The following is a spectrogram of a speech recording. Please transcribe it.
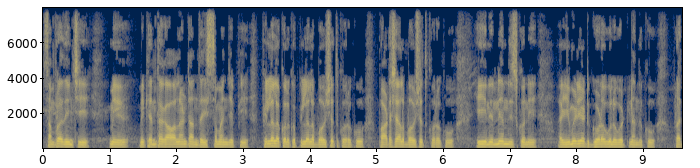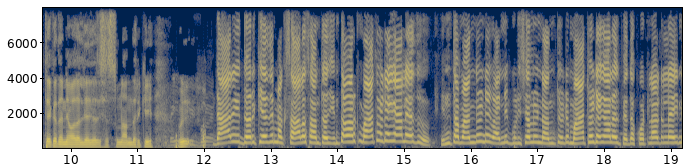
సంప్రదించి మీ మీకు ఎంత కావాలంటే అంత ఇష్టమని చెప్పి పిల్లల కొరకు పిల్లల భవిష్యత్తు కొరకు పాఠశాల భవిష్యత్తు కొరకు ఈ నిర్ణయం తీసుకొని ఇమీడియట్ గొడవలు కొట్టినందుకు ప్రత్యేక ధన్యవాదాలు తెలియజేస్తున్నా అందరికీ. దారి దొరికేది మాకు చాలా సంతోషం. ఇంతవరకు మాతోడే కాలేదు. ఇంతమంది ఉండి ఇవన్నీ గుడిసెలు ఉండి అంతుడు మాతోటే కాలేదు. పెద్ద కొట్లాటలైన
